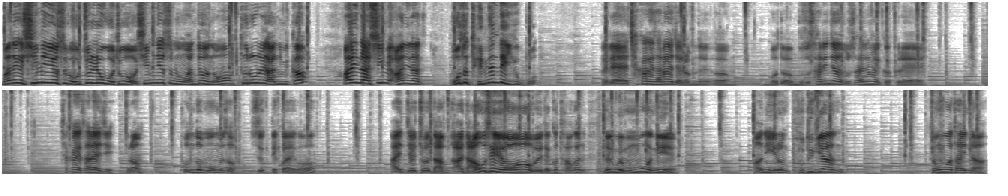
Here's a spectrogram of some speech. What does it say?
만약에 시민이었으면 어쩌려고 저 시민이었으면 완전 어 트롤이 아닙니까? 아니 나 시민 아니 나 뭐도 됐는데 이거 뭐 그래 착하게 살아야죠 여러분들 어 뭐도 무슨 살인자는 무슨 살인마니까 그래 착하게 살아야지 그럼 돈도 모으면서 쓱 내거야 이거? 아니 저저나 아, 나오세요. 왜 내 거 다 가져? 너 이거 왜 못 먹었니? 아니 이런 부득이한 경우가 다 있나?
